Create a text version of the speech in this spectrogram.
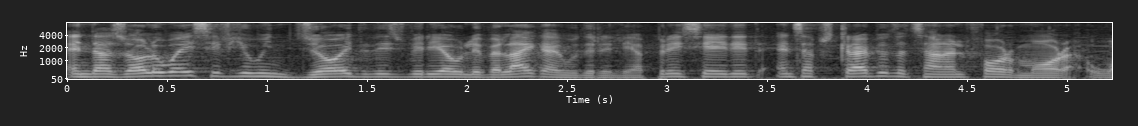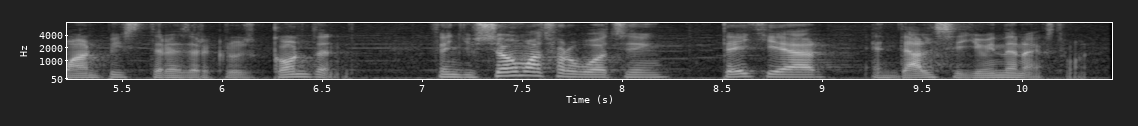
And as always, if you enjoyed this video, leave a like, I would really appreciate it, and subscribe to the channel for more One Piece Treasure Cruise content. Thank you so much for watching, take care, and I'll see you in the next one.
